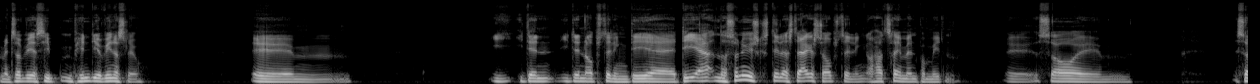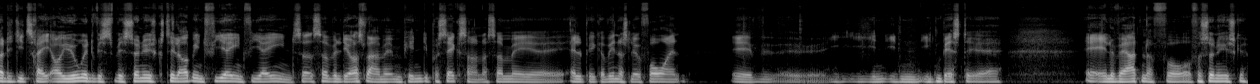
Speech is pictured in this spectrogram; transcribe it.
men så vil jeg sige Pindi og Vinderslev. Øhm, i, i, den, I den opstilling, det er, det er når Sønderjysk stiller stærkeste opstilling og har tre mænd på midten, øh, så, øh, så er det de tre. Og i øvrigt, hvis, hvis Sønderjysk stiller op i en 4-1-4-1, så, så vil det også være med Pindi på sekseren, og så med øh, Albæk og Vinderslev foran øh, øh, i, i, i, den, i den bedste af, af alle verdener for, for Sønderjyske.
